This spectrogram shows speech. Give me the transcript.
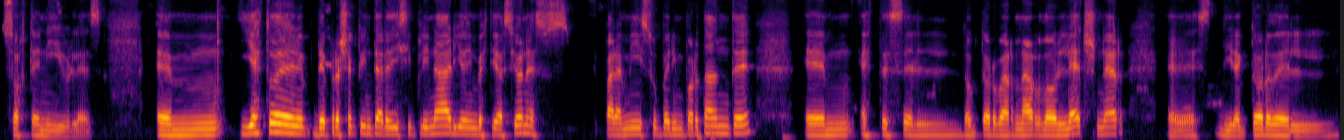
sostenibles. Em, y esto de, proyecto interdisciplinario de investigación es para mí súper importante. Em, este es el doctor Bernardo Lechner, es director del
